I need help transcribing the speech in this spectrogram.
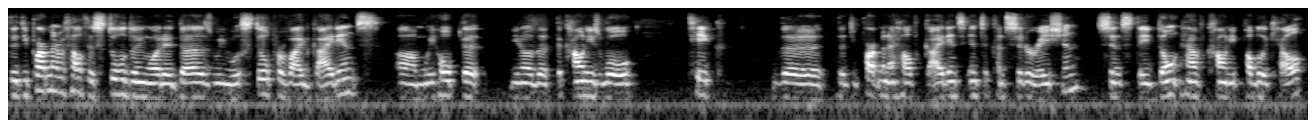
The Department of Health is still doing what it does. We will still provide guidance. Um, we hope that you know, that the counties will take the, the Department of Health guidance into consideration since they don't have county public health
